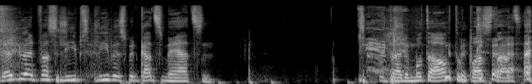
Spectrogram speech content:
Wenn du etwas liebst, liebe es mit ganzem Herzen. Und deine Mutter auch, du Bastard.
